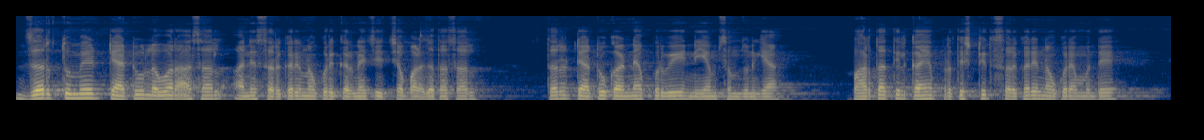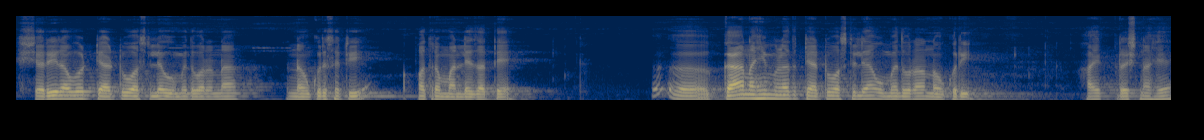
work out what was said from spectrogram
जर तुम्ही टॅटू लवर असाल आणि सरकारी नोकरी करण्याची इच्छा बाळगत असाल तर टॅटू काढण्यापूर्वी नियम समजून घ्या. भारतातील काही प्रतिष्ठित सरकारी नोकऱ्यांमध्ये शरीरावर टॅटू असलेल्या उमेदवारांना नोकरीसाठी पात्र मानले जाते. का नाही मिळत टॅटू असलेल्या उमेदवारांना नोकरी? हा एक प्रश्न आहे.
